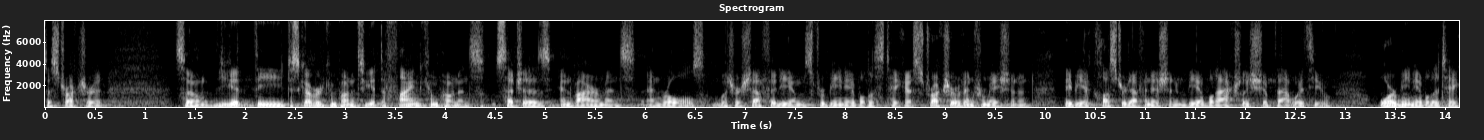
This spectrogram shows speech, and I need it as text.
to structure it. So you get the discovered components, you get defined components such as environments and roles, which are chef idioms for being able to take a structure of information and maybe a cluster definition and be able to actually ship that with you. Or being able to take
